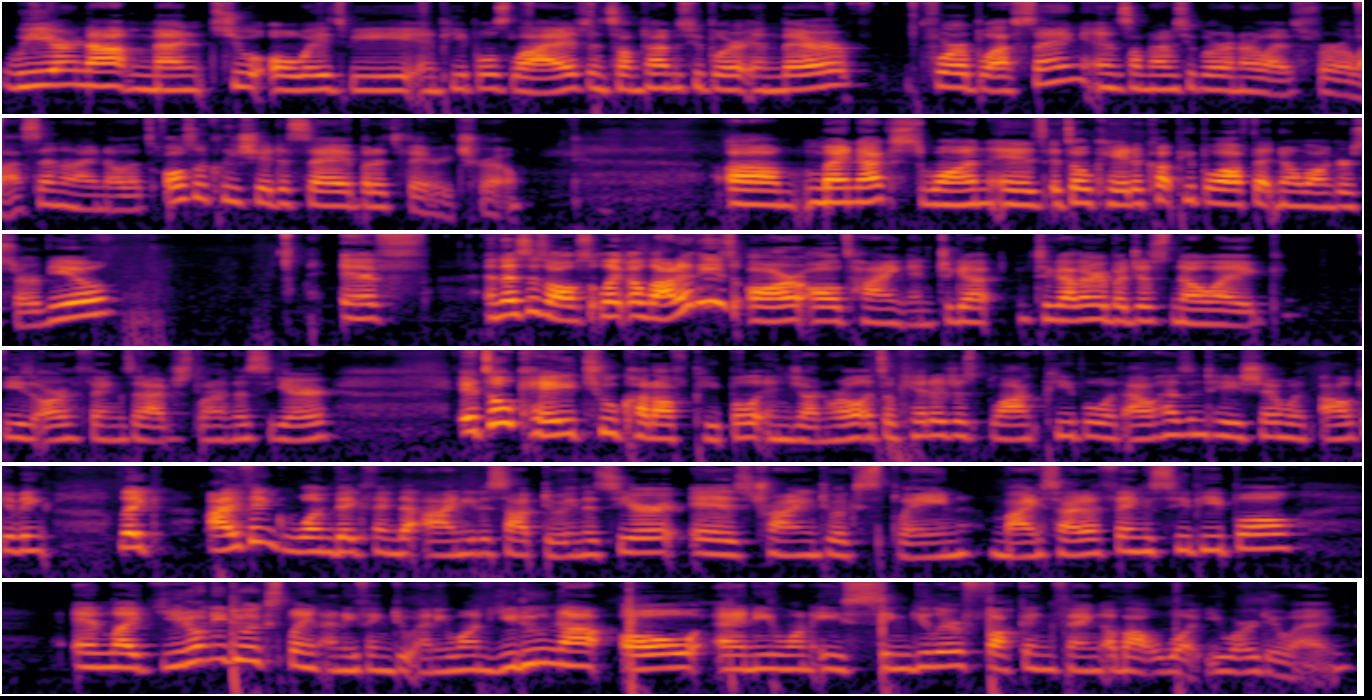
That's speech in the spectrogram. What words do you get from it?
we are not meant to always be in people's lives and sometimes people are in there for a blessing and sometimes people are in our lives for a lesson and i know that's also cliche to say but it's very true um, my next one is it's okay to cut people off that no longer serve you. If and this is also like a lot of these are all tying in to together but just know like these are things that i've just learned this year. It's okay to cut off people in general. It's okay to just block people without hesitation without giving like I think one big thing that I need to stop doing this year is trying to explain my side of things to people. And like, you don't need to explain anything to anyone. You do not owe anyone a singular fucking thing about what you are doing.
